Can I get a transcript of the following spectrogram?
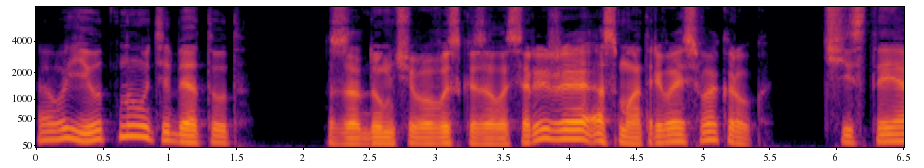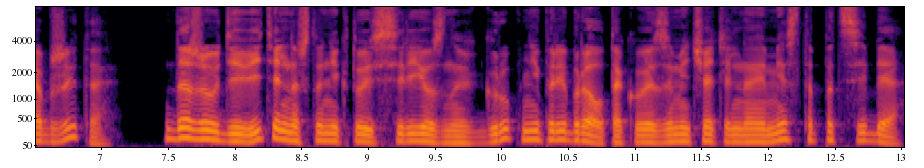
«А уютно у тебя тут», — задумчиво высказалась рыжая, осматриваясь вокруг. «Чисто и обжито. Даже удивительно, что никто из серьезных групп не прибрал такое замечательное место под себя».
